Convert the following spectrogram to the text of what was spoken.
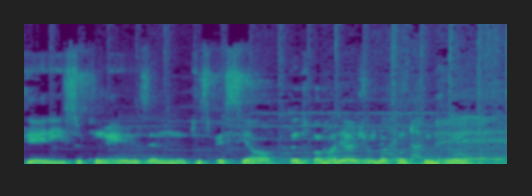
ter isso com eles é muito especial, tanto com a Maria Júlia quanto com o João.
